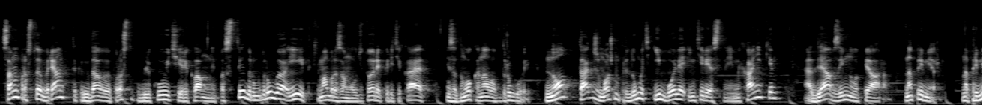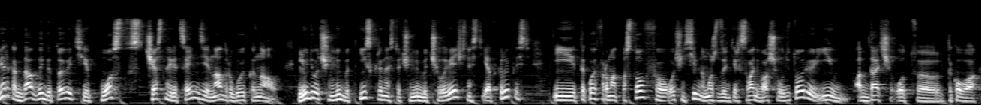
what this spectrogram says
Самый простой вариант – это когда вы просто публикуете рекламные посты друг друга, и таким образом аудитория перетекает из одного канала в другой. Но также можно придумать и более интересные механики для взаимного пиара. Например, Например, когда вы готовите пост с честной рецензией на другой канал. Люди очень любят искренность, очень любят человечность и открытость, и такой формат постов очень сильно может заинтересовать вашу аудиторию, и отдача от э, такого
